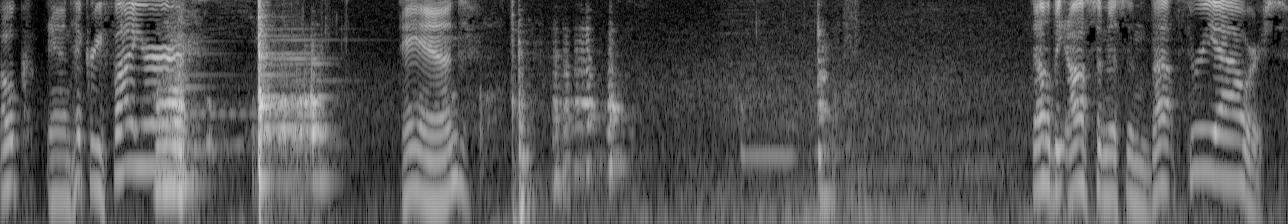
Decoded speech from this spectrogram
Oak and hickory fire. And that'll be awesomeness in about three hours.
